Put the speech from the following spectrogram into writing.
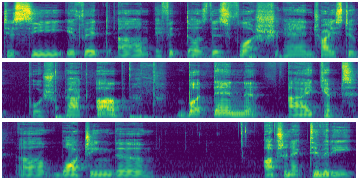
to see if it um, if it does this flush and tries to push back up. But then I kept uh, watching the option activity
